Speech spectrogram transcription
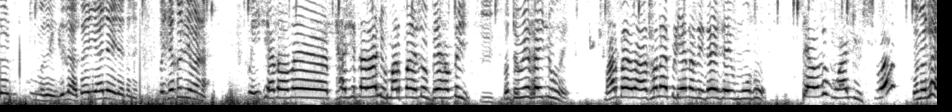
હજાર જેટલા હતા એ લઈ તને. પૈસા કરી દેવાના. પૈસા તો હવે થાશી તાર આવ્યું મારા પાસે તો બે હતી. બધું વેચાઈ ગયું હોય મારા પાસે આઠો ના પીડ્યા નથી. દે છે હું શું? ત્યાં બધું હું આવ્યું છું હો. તમે એટલે?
